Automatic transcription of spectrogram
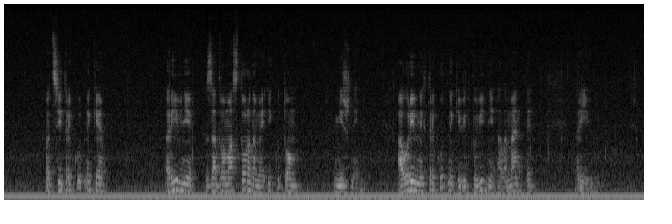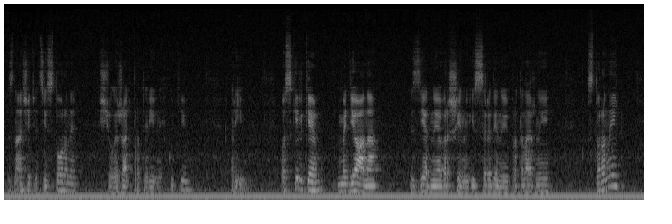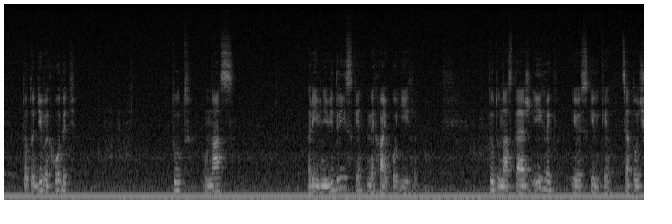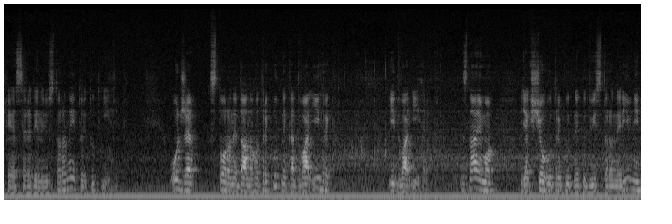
оці трикутники рівні за двома сторонами і кутом між ними. А у рівних трикутників відповідні елементи рівні. Значить, оці сторони, що лежать проти рівних кутів, рівні. Оскільки медіана з'єднує вершину із серединою протилежної сторони, то тоді виходить тут у нас рівні відрізки, нехай по y. Тут у нас теж y, і оскільки ця точка є серединою сторони, то і тут y. Отже, сторони даного трикутника 2y і 2y. Знаємо, якщо у трикутнику дві сторони рівні,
